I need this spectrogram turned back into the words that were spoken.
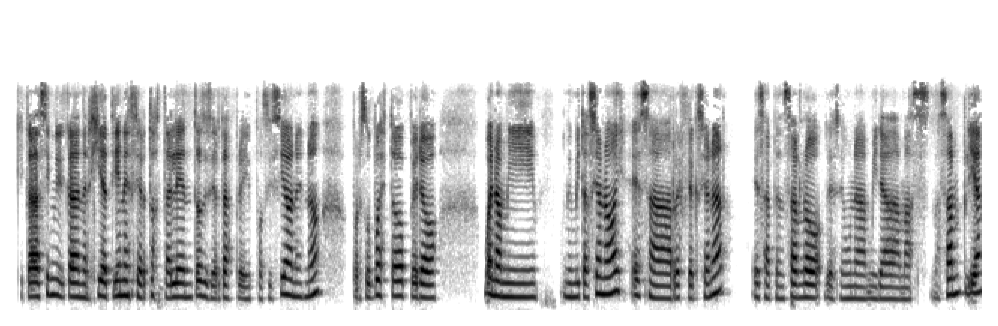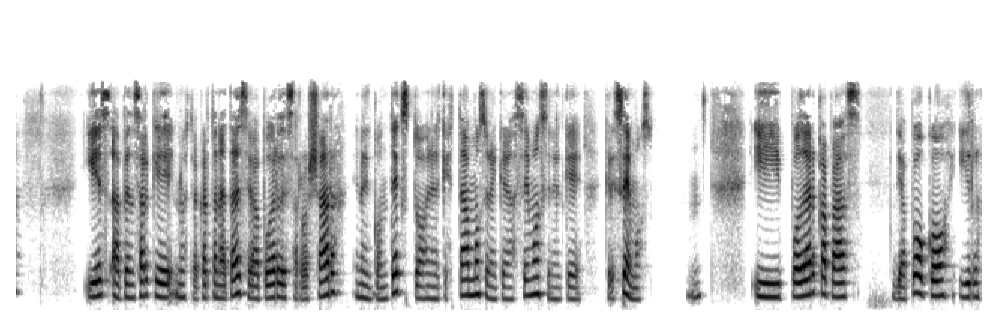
que cada signo y cada energía tiene ciertos talentos y ciertas predisposiciones, ¿no? Por supuesto, pero bueno, mi, mi invitación hoy es a reflexionar, es a pensarlo desde una mirada más, más amplia y es a pensar que nuestra carta natal se va a poder desarrollar en el contexto en el que estamos, en el que nacemos, en el que crecemos. Y poder capaz de a poco ir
